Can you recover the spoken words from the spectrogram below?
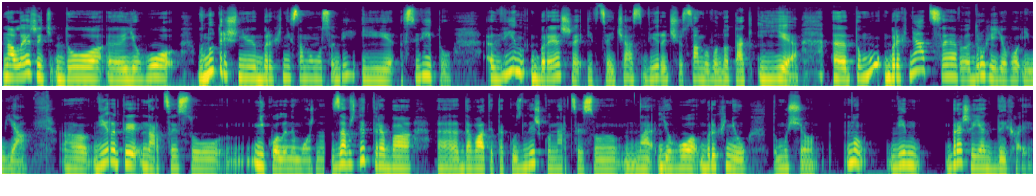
належить до е, його внутрішньої брехні самому собі і світу. Він бреше і в цей час вірить, що саме воно так і є. Е, тому брехня це друге його ім'я. Е, вірити нарцису ніколи не можна. Завжди треба е, давати таку знижку нарцису на його брехню, тому що ну, він бреше як дихає.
